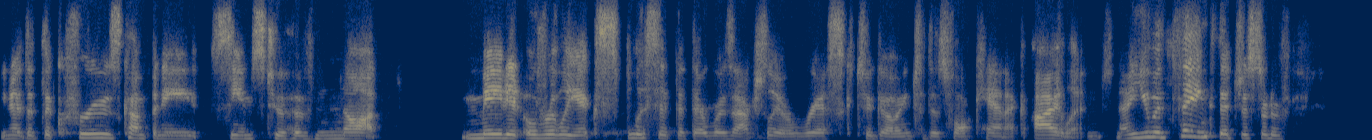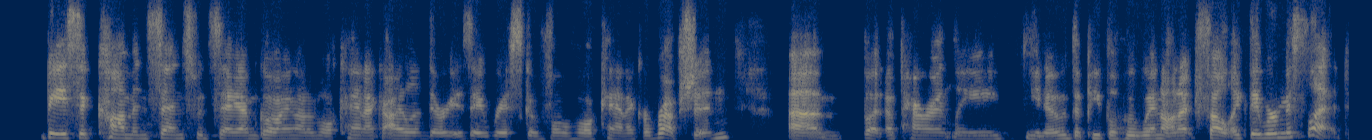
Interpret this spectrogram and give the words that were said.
you know, that the cruise company seems to have not made it overly explicit that there was actually a risk to going to this volcanic island. Now, you would think that just sort of basic common sense would say I'm going on a volcanic island, there is a risk of a volcanic eruption. Um, but apparently, you know, the people who went on it felt like they were misled.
